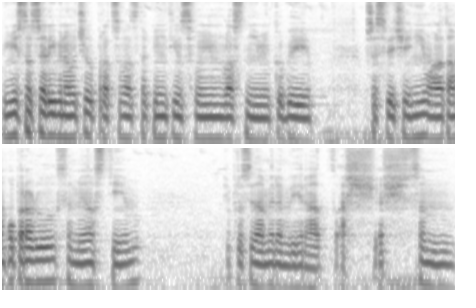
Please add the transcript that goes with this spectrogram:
Vím, že jsem se líbí naučil pracovat s takovým tím svým vlastním jakoby, přesvědčením, ale tam opravdu jsem měl s tím, že prostě tam jeden vyhrát, až, až jsem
